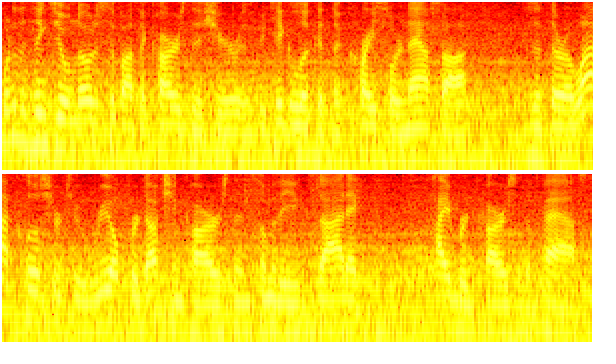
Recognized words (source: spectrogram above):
One of the things you'll notice about the cars this year as we take a look at the Chrysler Nassau is that they're a lot closer to real production cars than some of the exotic hybrid cars of the past.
